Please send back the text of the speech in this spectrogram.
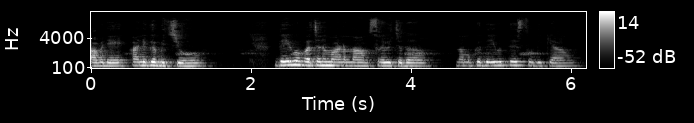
അവനെ അനുഗമിച്ചു. ദൈവവചനമാണ് നാം ശ്രവിച്ചത്. നമുക്ക് ദൈവത്തെ സ്തുതിക്കാം.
